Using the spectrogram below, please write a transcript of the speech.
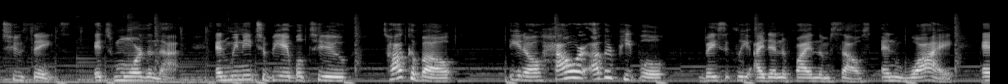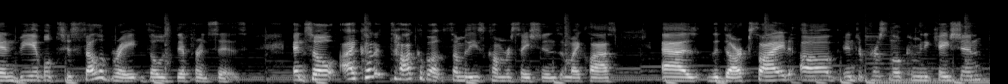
two things, it's more than that. And we need to be able to talk about, you know, how are other people basically identify themselves and why, and be able to celebrate those differences. And so I kind of talk about some of these conversations in my class as the dark side of interpersonal communication.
